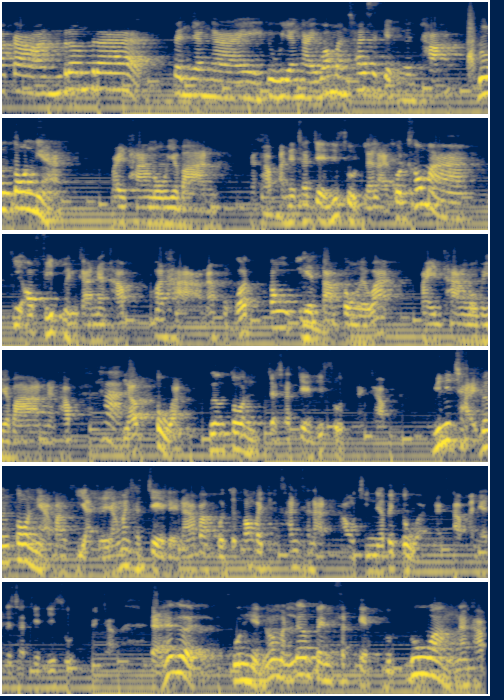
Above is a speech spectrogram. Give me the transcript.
อาการเริ่มแรกเป็นยังไง ดูยังไงว่ามันใช่สะเก็ดเงินคะเบื้องต้นเนี่ยไปทางโรงพยาบาลนะครับอันนี้ชัดเจนที่สุดหลาย ๆ คนเข้ามาที่ออฟฟิศเหมือนกันนะครับ มาถามนะผมก็ต้องเรียนตามตรงเลยว่าไปทางโรงพยาบาลนะครับค่ะแล้วตรวจเบื้องต้นจะชัดเจนที่สุดนะครับ วินิจฉัยเบื้องต้นเนี่ยบางทีอาจจะยังไม่ชัดเจนเลยนะ บางคนจะต้องไปถึงขั้นขนาดเอาชิ้นเนื้อไปตรวจนะครับ อันนี้จะชัดเจนที่สุดนะครับ แต่ถ้าเกิดคุณเห็นว่ามันเริ่มเป็นสะเก็ดหลุดร่วงนะครับ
